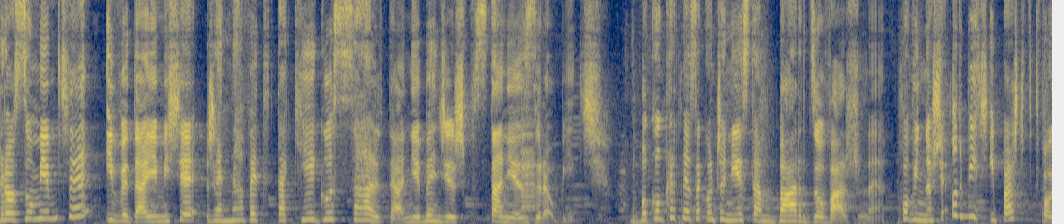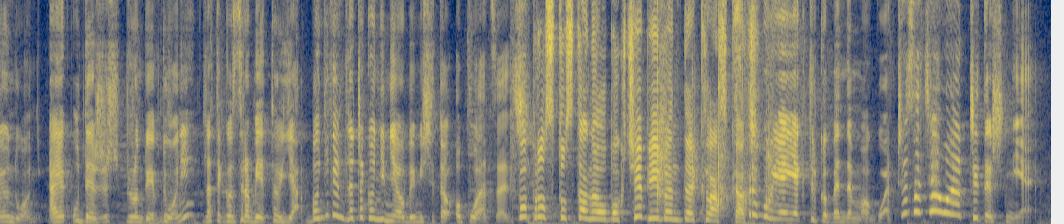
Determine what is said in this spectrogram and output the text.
Rozumiem cię i wydaje mi się, że nawet takiego salta nie będziesz w stanie zrobić. Bo konkretne zakończenie jest tam bardzo ważne. Powinno się odbić i paść w twoją dłoń. A jak uderzysz, ląduje w dłoni? Dlatego zrobię to ja, bo nie wiem dlaczego nie miałoby mi się to opłacać. Po prostu stanę obok ciebie i będę klaskać. Próbuję jak tylko będę mogła. Czy zadziała, czy też nie.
